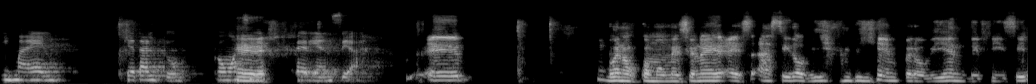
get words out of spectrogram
Ismael, ¿qué tal tú? ¿Cómo ha sido tu eh, experiencia? Eh, bueno, como mencioné, es, ha sido bien, bien, pero bien difícil.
